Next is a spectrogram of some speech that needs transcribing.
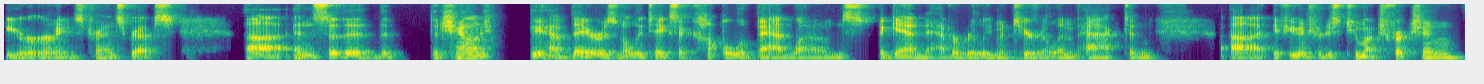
your earnings transcripts. Uh, and so the the the challenge you have there is it only takes a couple of bad loans again to have a really material impact. And uh, if you introduce too much friction,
